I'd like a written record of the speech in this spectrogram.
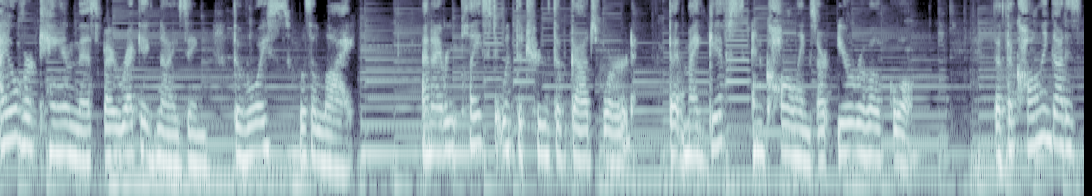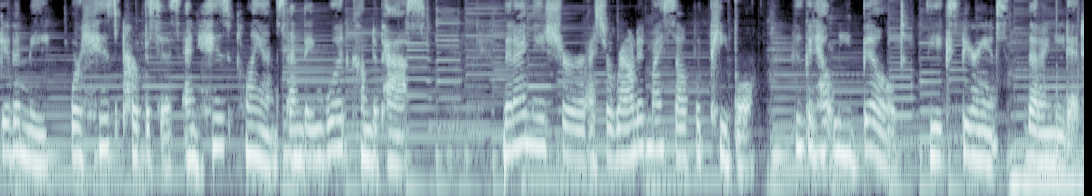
I overcame this by recognizing the voice was a lie, and I replaced it with the truth of God's word that my gifts and callings are irrevocable, that the calling God has given me were His purposes and His plans, and they would come to pass. Then I made sure I surrounded myself with people who could help me build the experience that I needed.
